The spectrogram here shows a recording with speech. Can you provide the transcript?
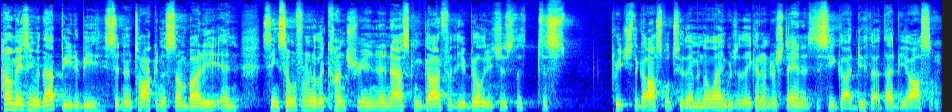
How amazing would that be to be sitting and talking to somebody and seeing someone from another country and, and asking God for the ability just to, to preach the gospel to them in the language that they could understand and to see God do that? That'd be awesome.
